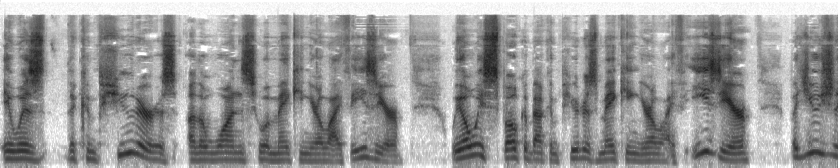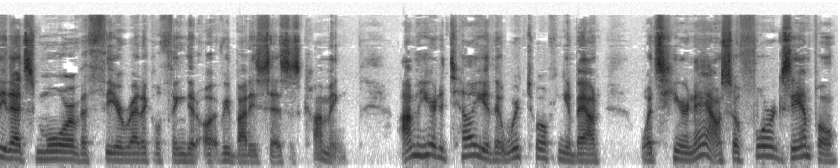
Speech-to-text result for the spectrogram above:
It was the computers are the ones who are making your life easier. We always spoke about computers making your life easier, but usually that's more of a theoretical thing that everybody says is coming. I'm here to tell you that we're talking about what's here now. So, for example,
